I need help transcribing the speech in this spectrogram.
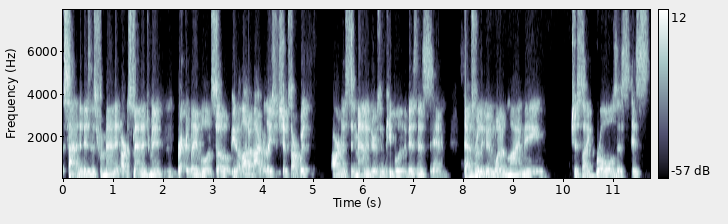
side of the business from man- artist management and record label. And so, you know, a lot of my relationships are with artists and managers and people in the business. And that's really been one of my main just like roles is is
